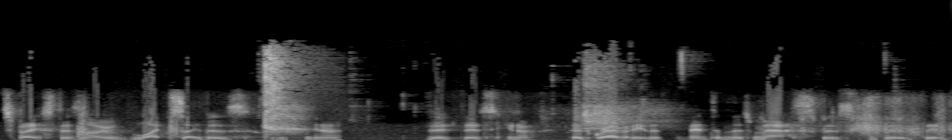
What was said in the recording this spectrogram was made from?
space. There's no lightsabers. You know, there's you know there's gravity. There's momentum. There's mass. There's there's, there's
